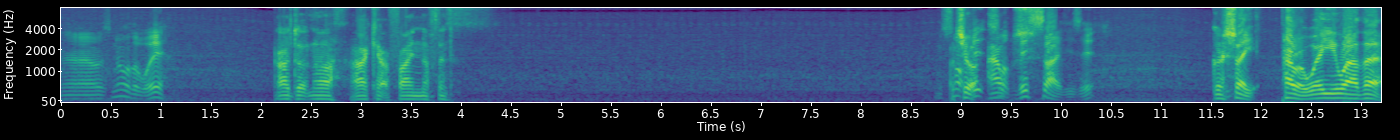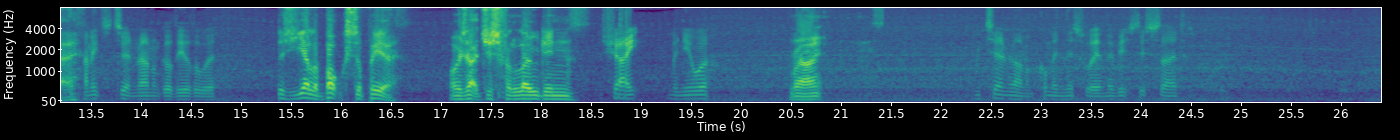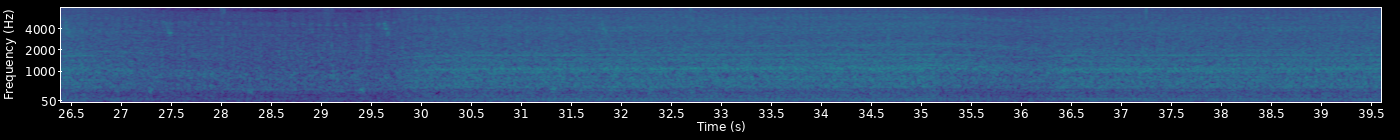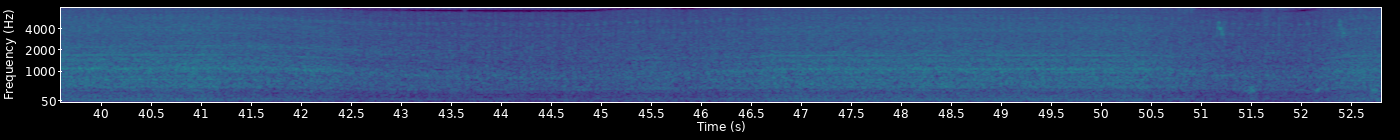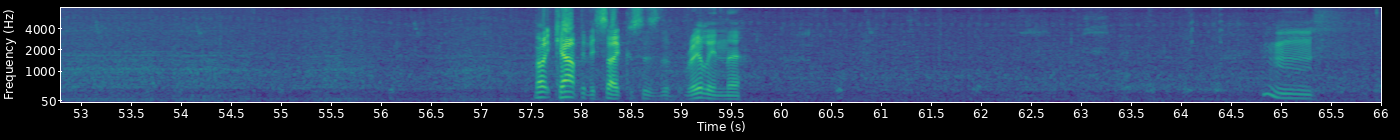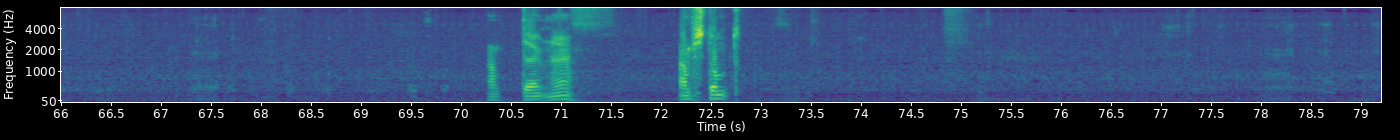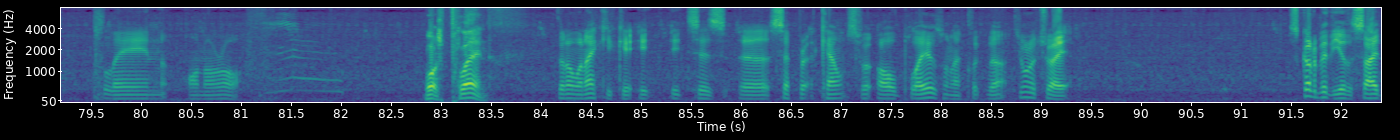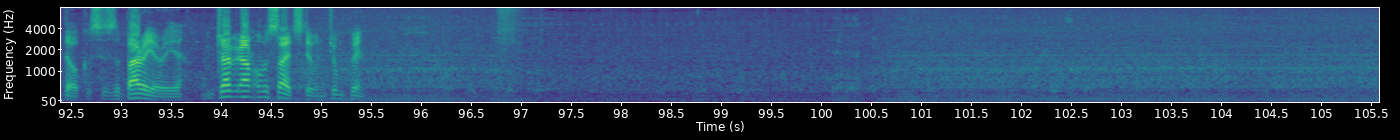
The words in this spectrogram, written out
No, there's no other way. I don't know. I can't find nothing. It's, not, sure it's not this side, is it? Gonna say, Para, where you are there, I need to turn around and go the other way. there's a yellow box up here. Or is that just for loading? Shite, manure. Right. Let me turn around and come in this way. Maybe it's this side. No, it can't be this side because there's the rail in there. Hmm. I don't know. I'm stumped. Plane on or off? What's plane? Don't know when I kick it, it, it says uh, separate accounts for all players when I click that. Do you want to try it? It's got to be the other side though, because there's a barrier here. Drive it around the other side, Stu, and jump in.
